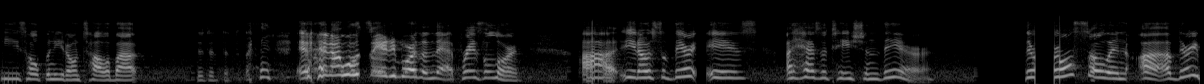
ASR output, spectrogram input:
he's hoping you don't tell about and I won't say any more than that. Praise the Lord. Uh, you know, so there is a hesitation there. There is also an, uh, a very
